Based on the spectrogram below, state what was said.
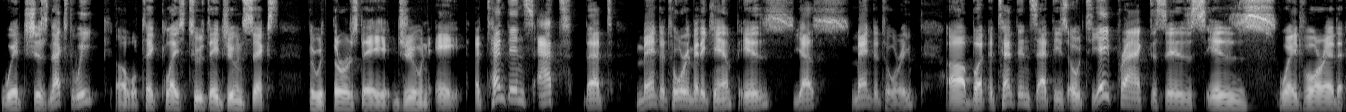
which is next week, uh, will take place Tuesday, June 6th through Thursday, June 8th. Attendance at that mandatory minicamp is, yes, mandatory, uh, but attendance at these OTA practices is, wait for it,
